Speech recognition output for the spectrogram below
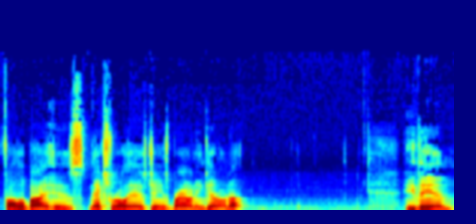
followed by his next role as James Brown in Get On Up. He then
